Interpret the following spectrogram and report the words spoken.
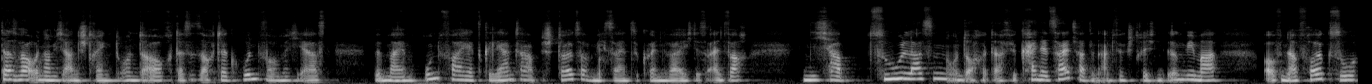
Das war unheimlich anstrengend und auch das ist auch der Grund, warum ich erst mit meinem Unfall jetzt gelernt habe, stolz auf mich sein zu können, weil ich das einfach nicht habe zugelassen und auch dafür keine Zeit hatte, in Anführungsstrichen, irgendwie mal auf einen Erfolg so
